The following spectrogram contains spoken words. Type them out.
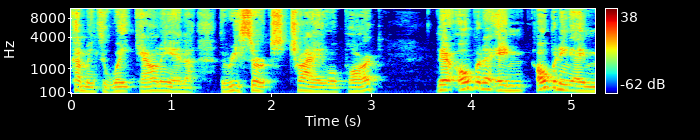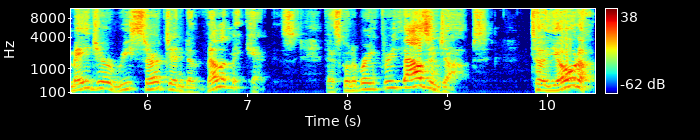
coming to Wake County and uh, the Research Triangle Park. They're opening a, opening a major research and development campus that's going to bring 3,000 jobs. Toyota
